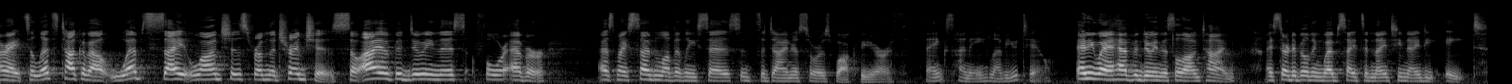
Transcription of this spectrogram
All right, so let's talk about website launches from the trenches. So I have been doing this forever. As my son lovingly says, since the dinosaurs walked the earth. Thanks, honey. Love you too. Anyway, I have been doing this a long time. I started building websites in 1998.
